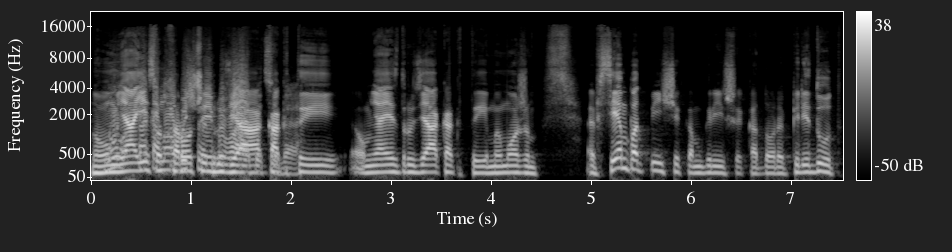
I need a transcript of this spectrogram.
Но ну, у меня есть вот хорошие друзья, как ты. У меня есть друзья, как ты. Мы можем всем подписчикам Гриши, которые перейдут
